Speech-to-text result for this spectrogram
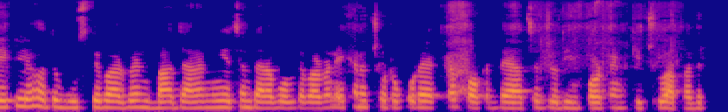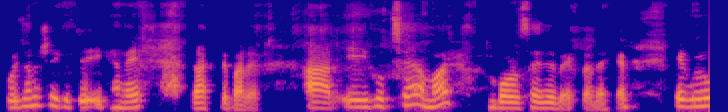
দেখলে হয়তো বুঝতে পারবেন বা যারা নিয়েছেন তারা বলতে পারবেন, এখানে ছোট করে একটা পকেট দেওয়া আছে যদি ইম্পর্টেন্ট কিছু আপনাদের প্রয়োজন সেক্ষেত্রে এখানে রাখতে পারেন। আর এই হচ্ছে আমার বড় সাইজের ব্যাগটা দেখেন। এগুলো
